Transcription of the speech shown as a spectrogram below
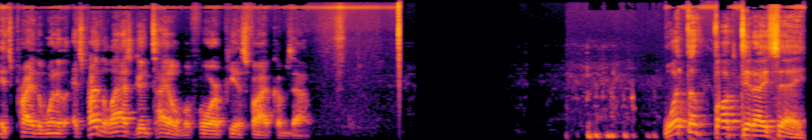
It's probably the one of the, it's probably the last good title before PS5 comes out. What the fuck did I say?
